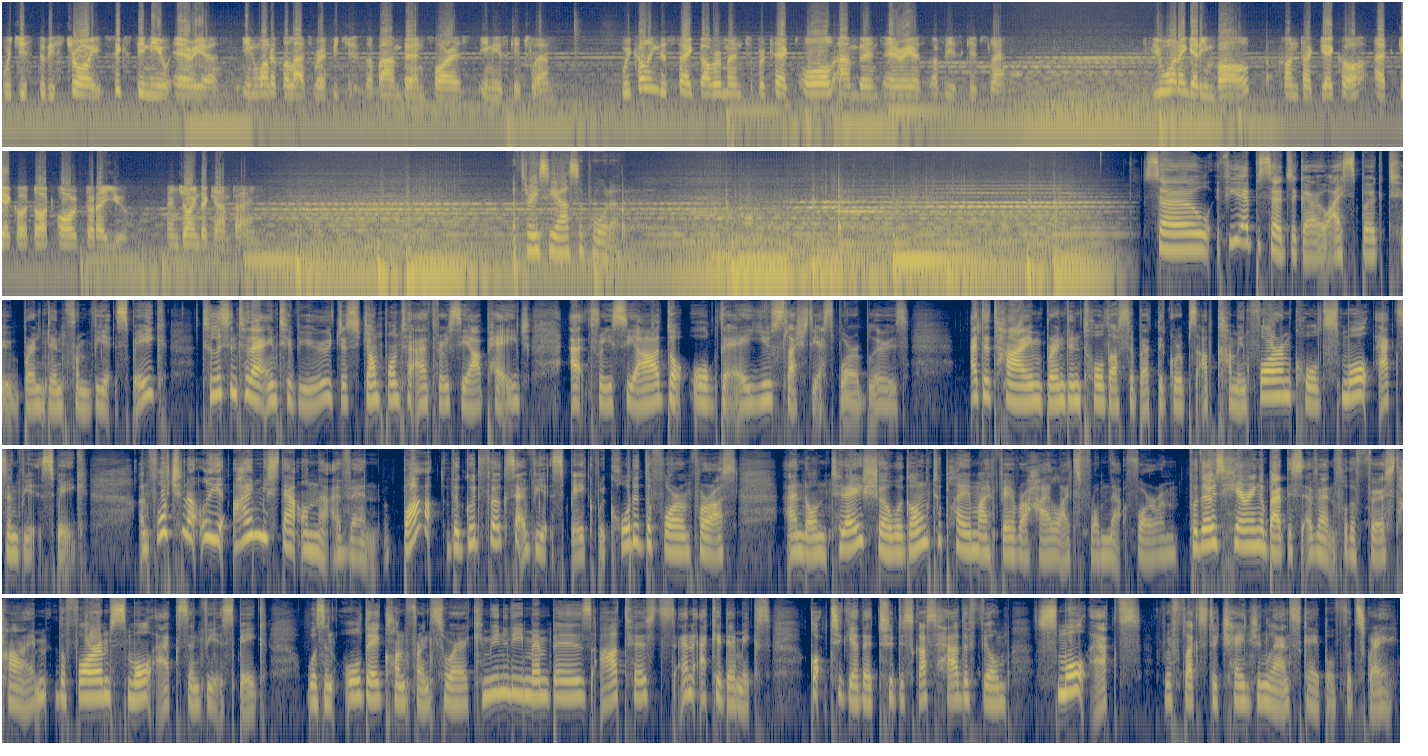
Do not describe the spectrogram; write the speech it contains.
which is to destroy 60 new areas in one of the last refuges of Ambent Forest in East Gippsland. We're calling the state government to protect all ambient areas of East Gippsland. If you want to get involved, contact gecko at geco.org.au and join the campaign. A 3CR supporter. So, a few episodes ago, I spoke to Brendan from Viet Speak. To listen to that interview, just jump onto our 3CR page at 3cr.org.au slash diaspora blues. At the time, Brendan told us about the group's upcoming forum called Small Axe in Viet Speak. Unfortunately, I missed out on that event, but the good folks at Viet Speak recorded the forum for us, and on today's show, we're going to play my favorite highlights from that forum. For those hearing about this event for the first time, the forum Small Axe in Viet Speak was an all day conference where community members, artists, and academics got together to discuss how the film Small Axe reflects the changing landscape of Footscray.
